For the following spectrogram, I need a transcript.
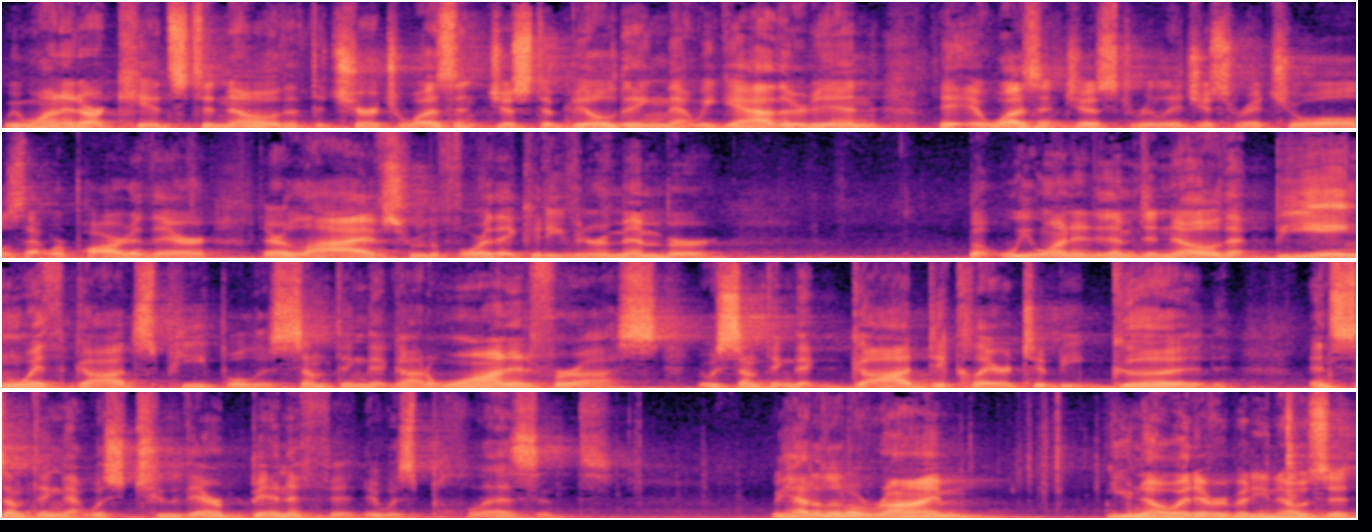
We wanted our kids to know that the church wasn't just a building that we gathered in. It wasn't just religious rituals that were part of their, their lives from before they could even remember. But we wanted them to know that being with God's people is something that God wanted for us. It was something that God declared to be good and something that was to their benefit. It was pleasant. We had a little rhyme. You know it, everybody knows it.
